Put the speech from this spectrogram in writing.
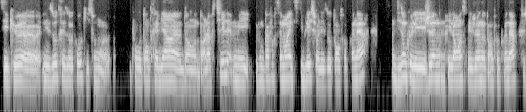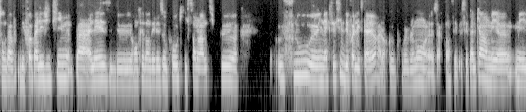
c'est que les autres réseaux qui sont pour autant très bien euh, dans, dans leur style, mais ils vont pas forcément être ciblés sur les auto-entrepreneurs. Disons que les jeunes freelances, les jeunes auto-entrepreneurs, se sont pas, des fois pas légitimes, pas à l'aise de rentrer dans des réseaux pros qui semblent un petit peu euh, flous, euh, inaccessibles des fois de l'extérieur, alors que probablement certains c'est c'est pas le cas, hein, mais mais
